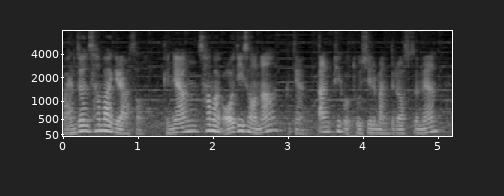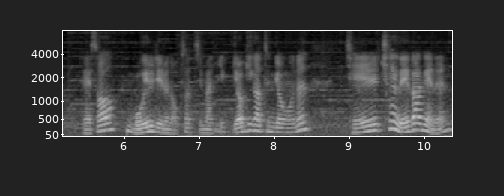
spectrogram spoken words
완전 사막이라서 그냥 사막 어디서나 그냥 땅 피고 도시를 만들었으면 돼서 모일 일은 없었지만 이- 여기 같은 경우는 제일 최외곽에는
